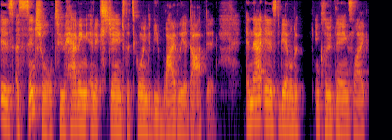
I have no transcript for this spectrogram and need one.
is essential to having an exchange that's going to be widely adopted. And that is to be able to include things like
